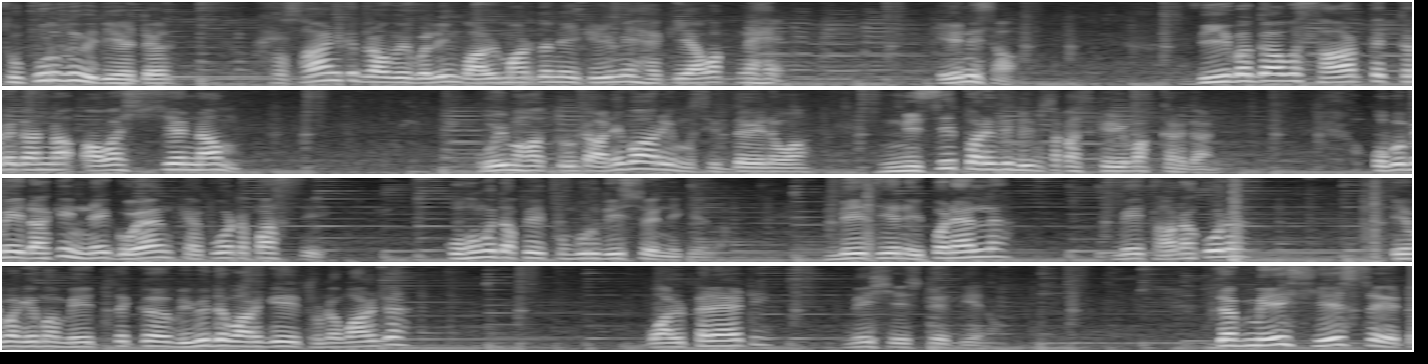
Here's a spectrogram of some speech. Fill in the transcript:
සුපුරුදු විදිහට රසායනික ද්‍රව්‍ය වලින් වල් මර්ධනය කිරීමේ හැකියාවක් නැහැ. ඒ නිසා වීවගාව සාර්ථක කරගන්න අවශ්‍ය නම් ගොවි මහත්තුරුන්ට අනිවාර්යයෙන්ම සිද්ධ වෙනවා නිසි පරිදි බිම් සකස් කිරීමක් කරගන්න. ඔබ මේ දකින්නේ ගොයම් කැපුවට පස්සේ කොහොමද අපේ කුඹුරු දිස් වෙන්නේ කියලා. මේ තියෙන ඉපනැල්ල, මේ තනකොළ, ඒ වගේම මේත් එක්ක විවිධ වර්ගයේ තෘණ වර්ග, වල් පැලෑටි මේ ශේෂ්ත්‍රයේ තියෙනවා. දැන් මේ ශේෂ්ත්‍රයට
